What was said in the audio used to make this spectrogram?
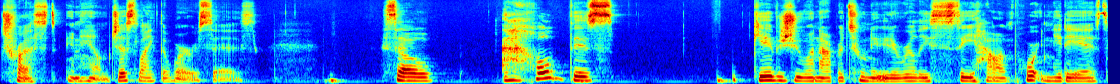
trust in Him, just like the word says. So I hope this gives you an opportunity to really see how important it is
